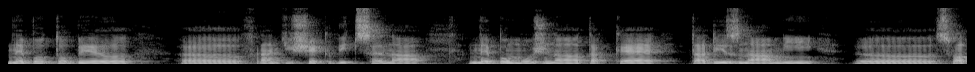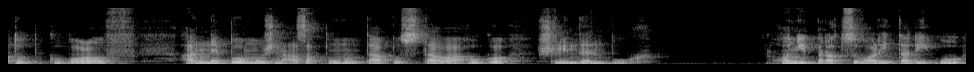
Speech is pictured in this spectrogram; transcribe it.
nebo to byl eh, František Vicena, nebo možná také tady známý eh, Svatopk Wolf, a nebo možná zapomenutá postava Hugo Schlindenbuch. Oni pracovali tady u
